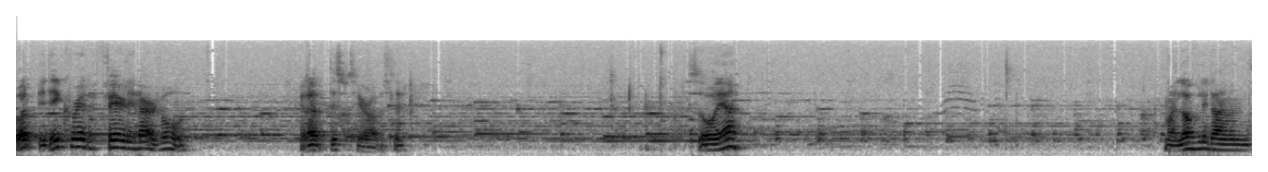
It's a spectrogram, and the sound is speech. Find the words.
But it did create a fairly large hole. That, this was here obviously. So yeah. My lovely diamonds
